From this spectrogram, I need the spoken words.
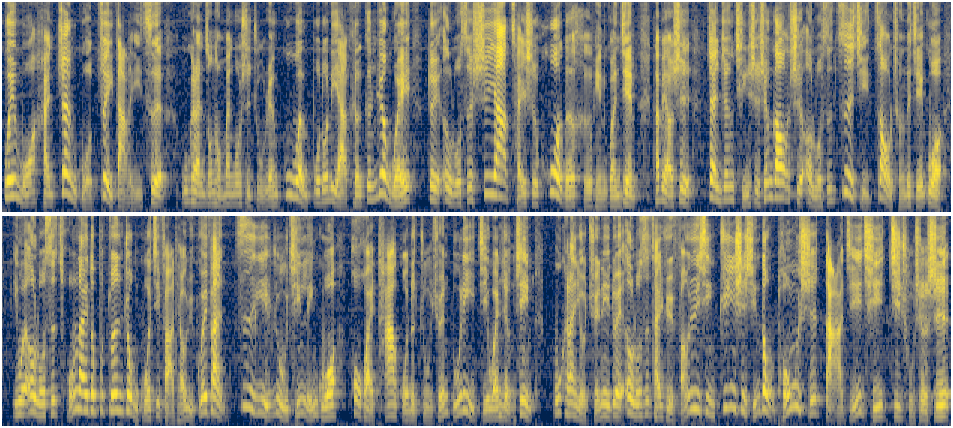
规模和战果最大的一次。乌克兰总统办公室主任顾问波多利亚克更认为，对俄罗斯施压才是获得和平的关键。他表示，战争情势升高是俄罗斯自己造成的结果，因为俄罗斯从来都不尊重国际法条与规范，恣意入侵邻国，破坏他国的主权独立及完整性。乌克兰有权利对俄罗斯采取防御性军事行动，同时打击其基础设施。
